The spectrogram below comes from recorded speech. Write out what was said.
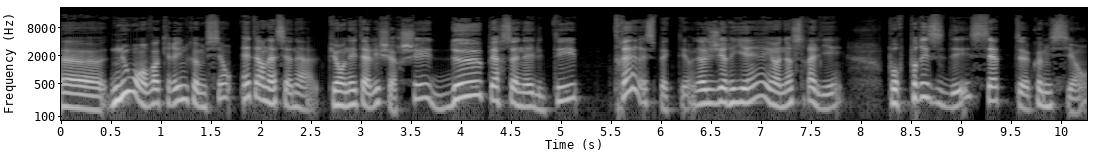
euh, nous, on va créer une commission internationale. Puis on est allé chercher deux personnalités très respectées, un Algérien et un Australien, pour présider cette commission.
